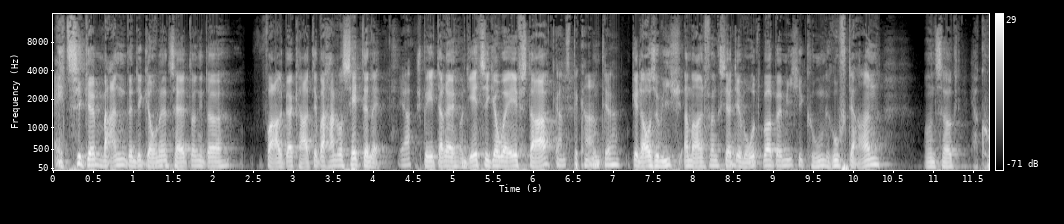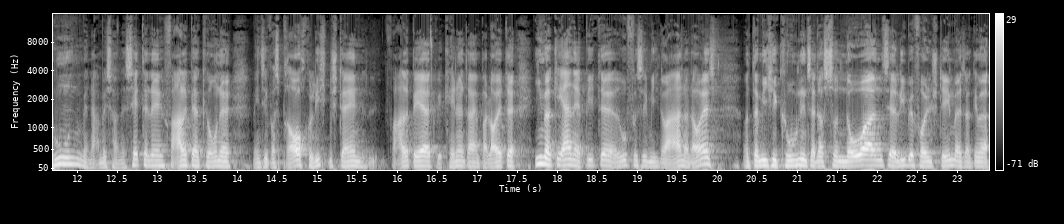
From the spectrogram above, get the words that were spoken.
einzige Mann, den die Kronenzeitung in der Vorarlberg hatte, war Hanno Settele, ja. spätere und jetziger ORF-Star. Ganz bekannt, und ja. Genauso wie ich am Anfang sehr devot war bei Michi Kuhn, ruft er an und sagt, Herr Kuhn, mein Name ist Hanno Settele, Vorarlberg-Krone, wenn Sie was brauchen, Liechtenstein, Vorarlberg, wir kennen da ein paar Leute, immer gerne, bitte rufen Sie mich nur an und alles. Und der Michi Kuhn in seiner sonoren, sehr liebevollen Stimme sagt immer,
